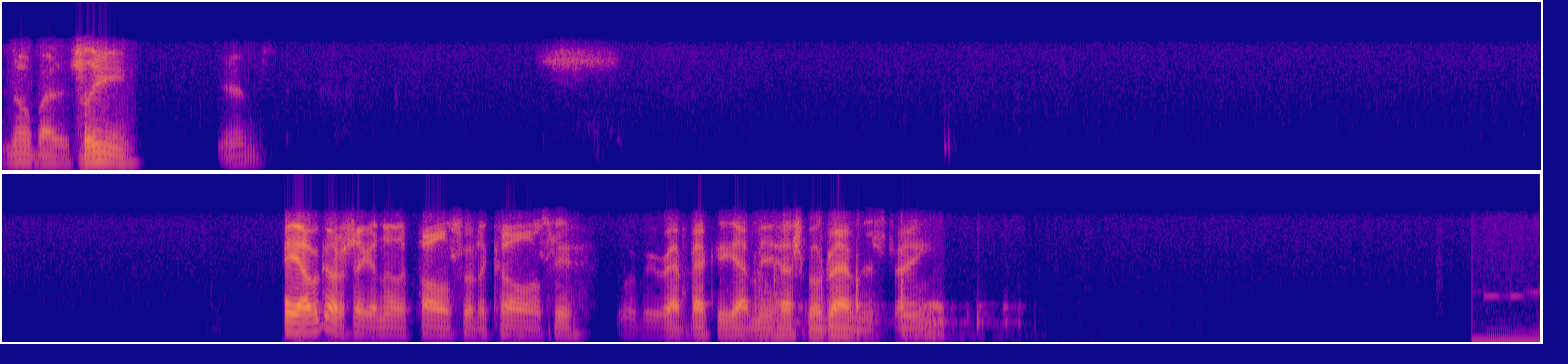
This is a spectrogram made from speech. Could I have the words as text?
nobody's seen, and Hey, we're going to take another pause for the calls here. We'll be right back. You got me, Hushmo, driving this train.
